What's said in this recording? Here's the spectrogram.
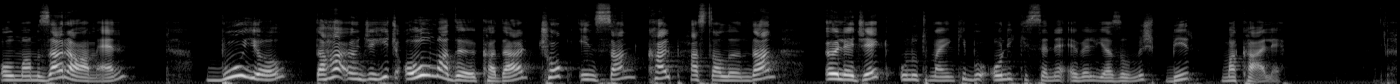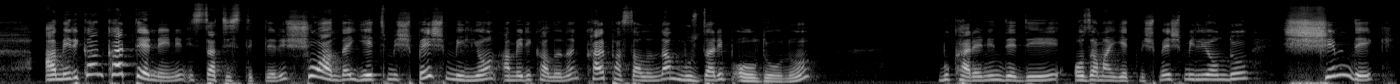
olmamıza rağmen bu yıl daha önce hiç olmadığı kadar çok insan kalp hastalığından ölecek. Unutmayın ki bu 12 sene evvel yazılmış bir makale. Amerikan Kalp Derneği'nin istatistikleri şu anda 75 milyon Amerikalının kalp hastalığından muzdarip olduğunu, bu karenin dediği o zaman 75 milyondu. Şimdik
